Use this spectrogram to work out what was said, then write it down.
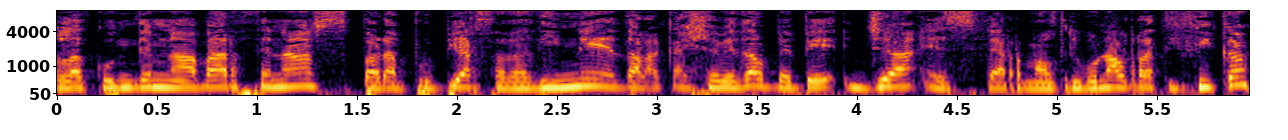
La condemna a Bárcenas per apropiar-se de diner de la Caixa B del PP ja és ferma. El Tribunal ratifica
